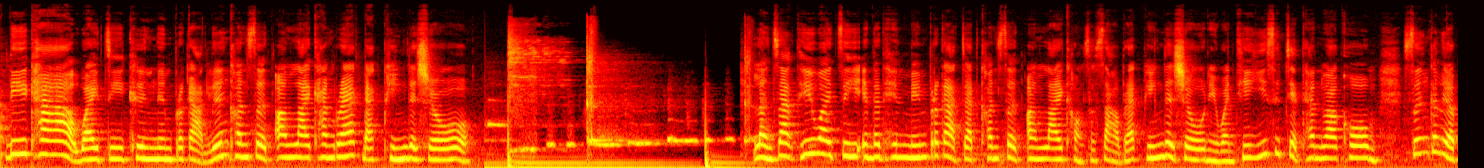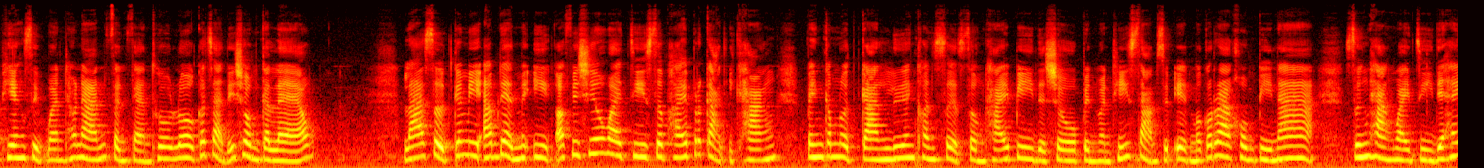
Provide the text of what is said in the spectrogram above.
วัสดีค่ะ YG คืนเงินประกาศเลื่อนคอนเสิร์ตออนไลน์ครั้งแรก Blackpink The Show หลังจากที่ YG Entertainment ประกาศจัดคอนเสิร์ตออนไลน์ของสาวๆ Blackpink The Show ในวันที่ 27 ธันวาคม ซึ่งก็เหลือเพียง 10 วันเท่านั้น แฟนๆ ทั่วโลกก็จะได้ชมกันแล้ว ล่าสุดก็มีอัปเดตมาอีก Official YG เซอร์ไพรส์ประกาศอีกครั้ง เป็นกำหนดการเลื่อนคอนเสิร์ตส่งท้ายปี The Show เป็นวันที่ 31 มกราคมปีหน้า ซึ่งทาง YG ได้ให้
